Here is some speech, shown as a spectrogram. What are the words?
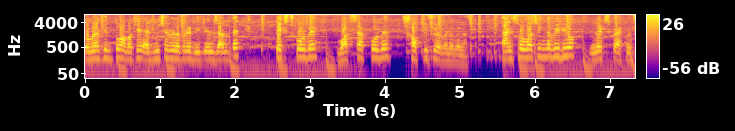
তোমরা কিন্তু আমাকে অ্যাডমিশনের ব্যাপারে ডিটেল জানতে টেক্সট করবে হোয়াটসঅ্যাপ করবে সব কিছু অ্যাভেলেবেল আছে thanks for watching the video let's প্র্যাক উইথ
